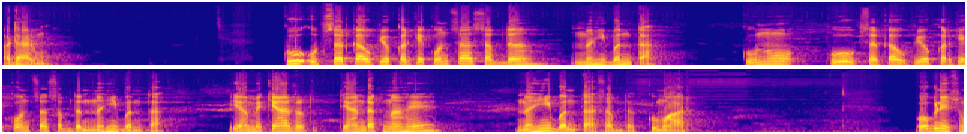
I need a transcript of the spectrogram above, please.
અઢારમું, કુ ઉપસર્ગ કા ઉપયોગ કરકે કોણ સા શબ્દ નહીં બનતા? कुनो कु उपसर्ग का उपयोग करके कौन सा शब्द नहीं बनता ये हमें क्या र- ध्यान रखना है नहीं बनता शब्द कुमार ओगनीसू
